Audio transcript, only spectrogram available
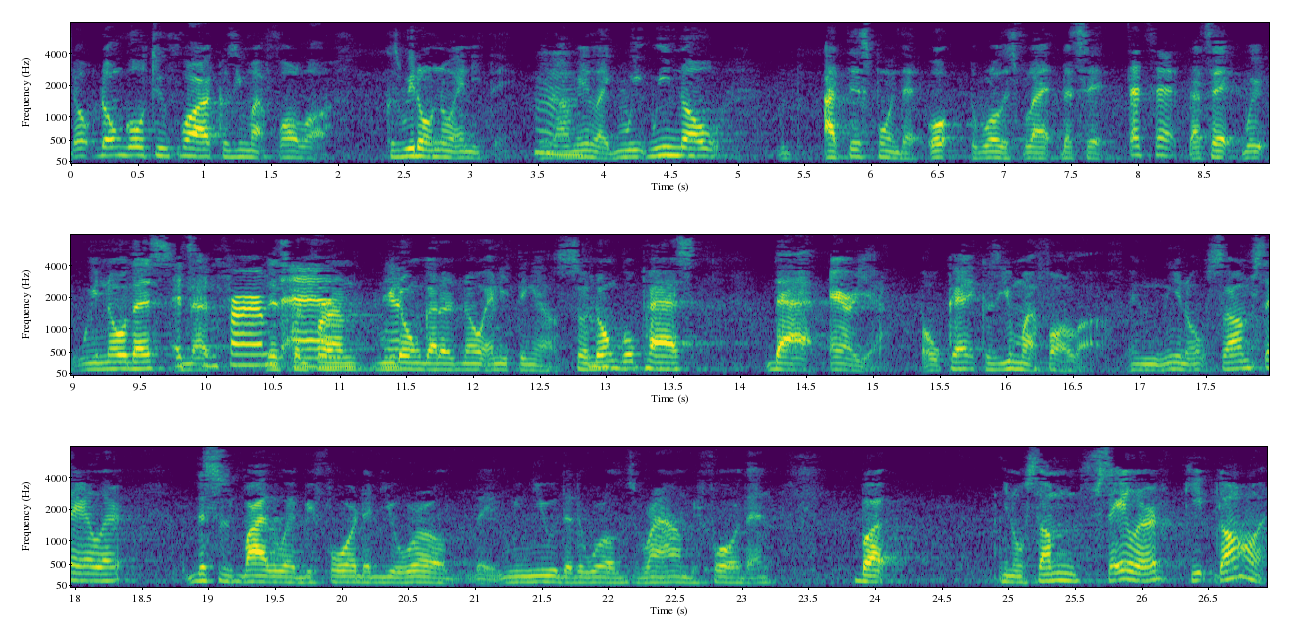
Don't don't go too far because you might fall off. Because we don't know anything. You know what I hmm. mean? Like we we know at this point that oh the world is flat. That's it. That's it. That's it. We we know this. and It's that- confirmed It's confirmed. and- we yep. don't gotta know anything else. So hmm. don't go past that area, okay? Because you might fall off. And you know, some sailor. This is by the way before the new world. They, we knew that the world was round before then, but you know, some sailor keep going.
